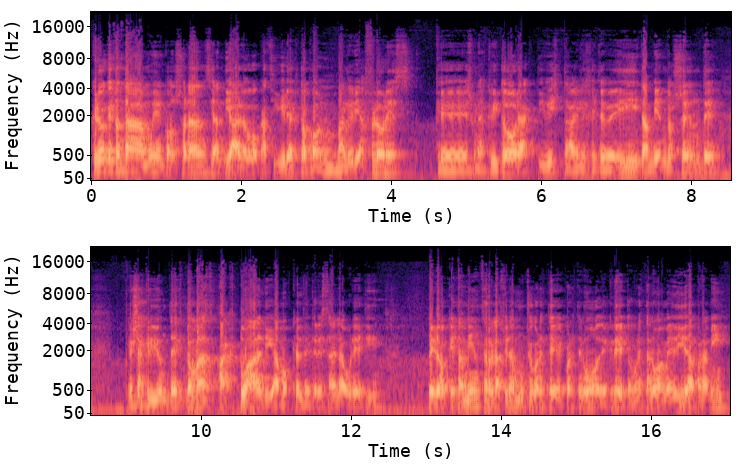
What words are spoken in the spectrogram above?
Creo que esto está muy en consonancia, en diálogo casi directo con Valeria Flores, que es una escritora, activista LGTBI, también docente. Ella escribió un texto más actual, digamos, que el de Teresa de Lauretti, pero que también se relaciona mucho con este, con este nuevo decreto, con esta nueva medida para mí,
